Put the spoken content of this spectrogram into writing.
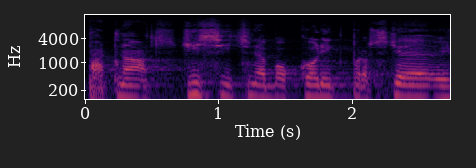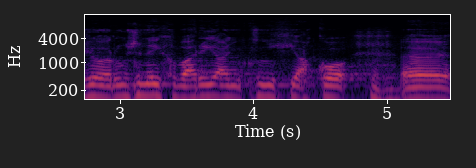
15 tisíc nebo kolik prostě že, různých variantních jako mm-hmm.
